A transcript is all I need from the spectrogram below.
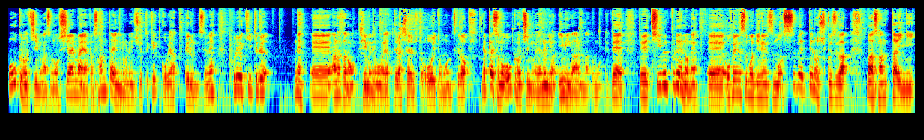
多くのチームがその試合前やっぱ3対2の練習って結構やってるんですよね。これを聞いてるねえーあなたのチームでもやってらっしゃる人多いと思うんですけど、やっぱりその多くのチームがやるには意味があるなと思ってて、えーチームプレーのね、えーオフェンスもディフェンスも全ての縮図が、まあ、3対2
